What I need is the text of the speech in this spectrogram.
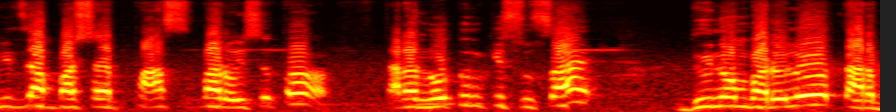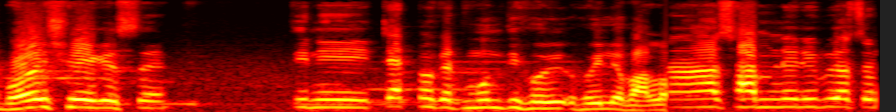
মির্জা আব্বাস সাহেব পাঁচবার হয়েছে তো তারা নতুন কিছু চায়। দুই নম্বর হলো তার বয়স হয়ে গেছে। তিনি টেকনোকেট মন্ত্রী হইলে ভালো। সামনে নির্বাচন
